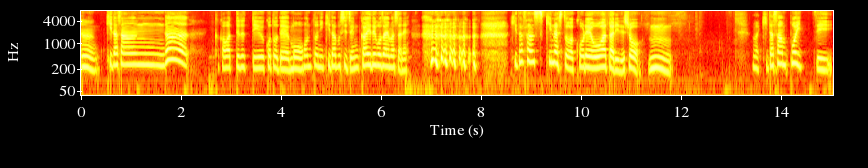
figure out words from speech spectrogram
うん、木田さんが関わってるっていうことでもう本当に木田節全開でございましたね。木田さん好きな人はこれ大当たりでしょう。うん。まあ、木田さんっぽいっていう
